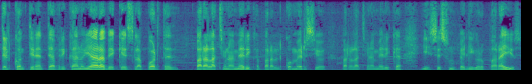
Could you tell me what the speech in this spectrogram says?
del continente africano y árabe, que es la puerta para Latinoamérica, para el comercio para Latinoamérica, y eso es un peligro para ellos.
